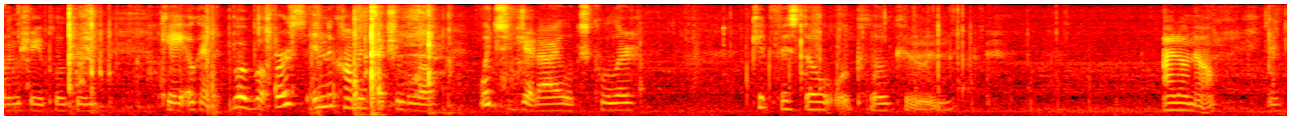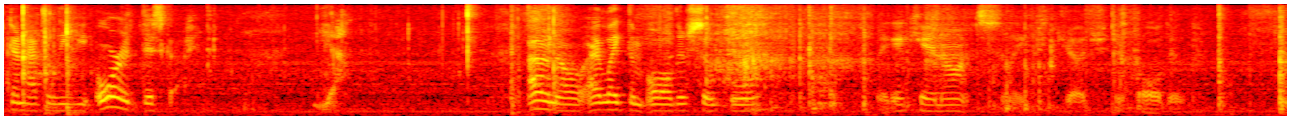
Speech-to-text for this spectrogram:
Let me show you Plo Koon. Okay, okay. But, but first, in the comment section below, which Jedi looks cooler? Kit Fisto or Plo Koon? I don't know. They're gonna have to leave you. Or this guy. Yeah. I don't know. I like them all. They're so cool. I cannot, like, judge. They're all dope.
